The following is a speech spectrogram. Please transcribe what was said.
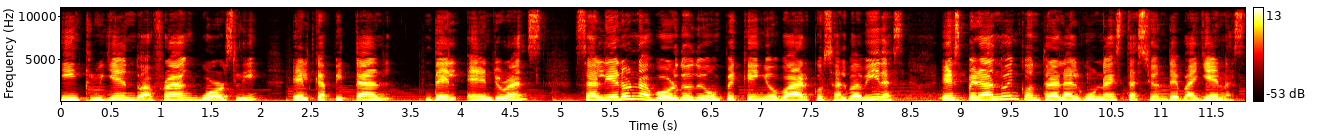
incluyendo a Frank Worsley, el capitán del Endurance, salieron a bordo de un pequeño barco salvavidas, esperando encontrar alguna estación de ballenas,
